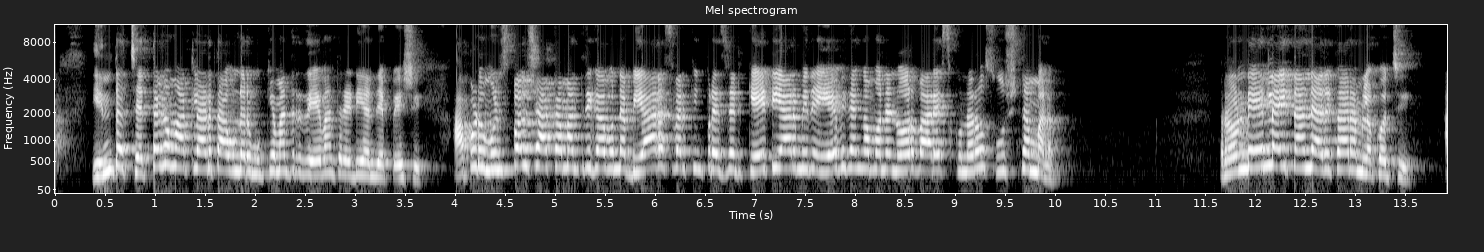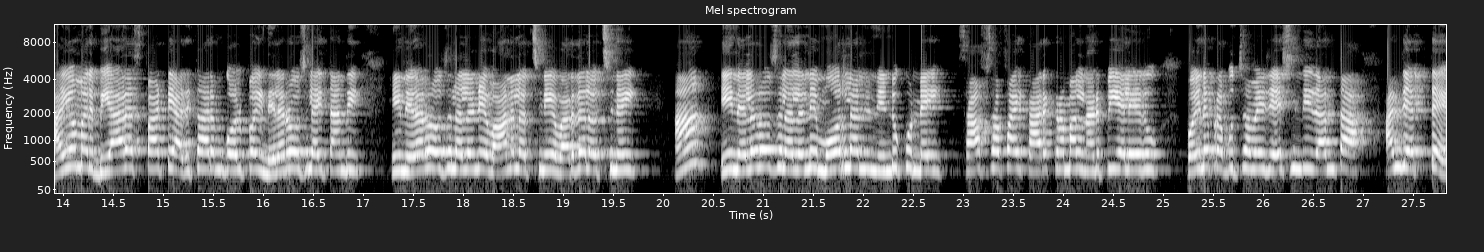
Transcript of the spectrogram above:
ఎంత చెత్తగా మాట్లాడుతూ ఉన్నారు ముఖ్యమంత్రి రేవంత్ రెడ్డి అని చెప్పేసి. అప్పుడు మున్సిపల్ శాఖ మంత్రిగా ఉన్న బీఆర్ఎస్ వర్కింగ్ ప్రెసిడెంట్ కేటీఆర్ మీద ఏ విధంగా మొన్న నోరు వారేసుకున్నారో చూసినాం మనం. రెండేళ్ళు అవుతుంది అధికారంలోకి వచ్చి. అయ్యో మరి బీఆర్ఎస్ పార్టీ అధికారం కోల్పోయి నెల రోజులు అవుతుంది ఈ నెల రోజులలోనే వానలు వచ్చినాయి వరదలు వచ్చినాయి. ఈ నెల రోజులలోనే మోర్లన్నీ నిండుకున్నాయి. సాఫ్ సఫాయి కార్యక్రమాలు నడిపించలేదు పోయిన ప్రభుత్వమే చేసింది ఇదంతా అని చెప్తే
